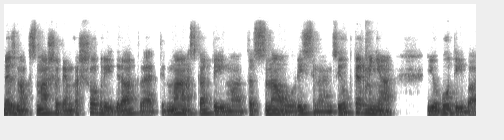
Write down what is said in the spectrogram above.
bezmaksas maršrutiem, kas šobrīd ir atvērti, manā skatījumā tas nav risinājums ilgtermiņā jo būtībā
